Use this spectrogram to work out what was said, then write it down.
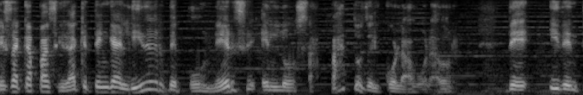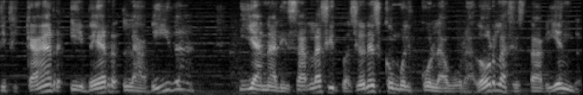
esa capacidad que tenga el líder de ponerse en los zapatos del colaborador, de identificar y ver la vida y analizar las situaciones como el colaborador las está viendo.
